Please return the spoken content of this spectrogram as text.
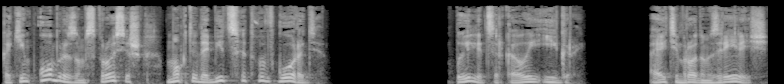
Каким образом, спросишь, мог ты добиться этого в городе? Были цирковые игры. А этим родом зрелищ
